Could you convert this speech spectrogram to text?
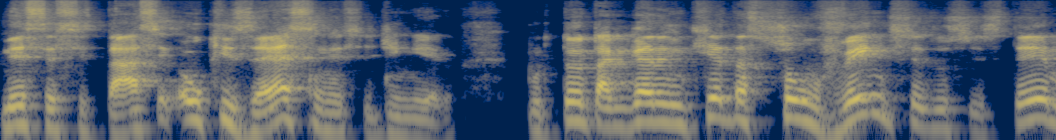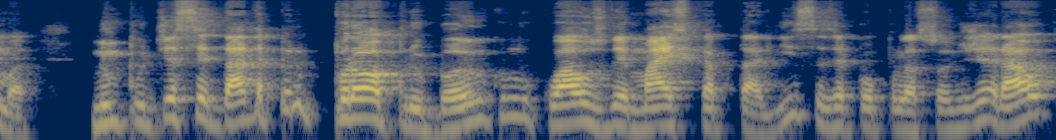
necessitassem ou quisessem esse dinheiro. Portanto, a garantia da solvência do sistema não podia ser dada pelo próprio banco, no qual os demais capitalistas e a população em geral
